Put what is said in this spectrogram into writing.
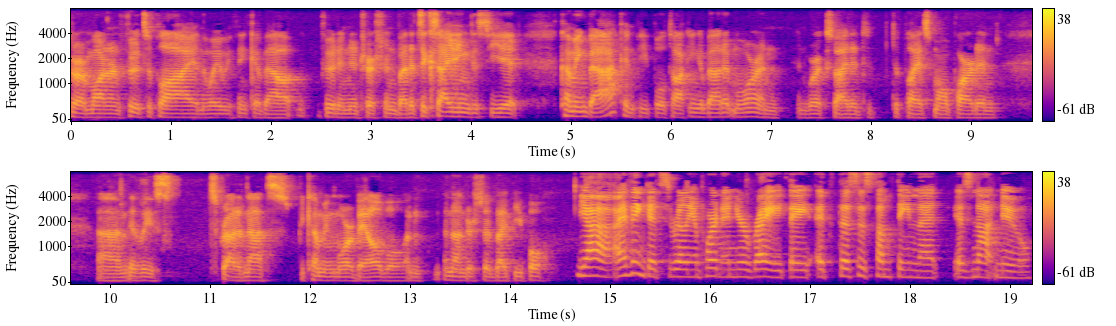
our modern food supply and the way we think about food and nutrition. But it's exciting to see it coming back and people talking about it more, and, and we're excited to, to play a small part in um, at least sprouted nuts becoming more available and, and understood by people. Yeah, I think it's really important, and you're right. They it, this is something that is not new,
